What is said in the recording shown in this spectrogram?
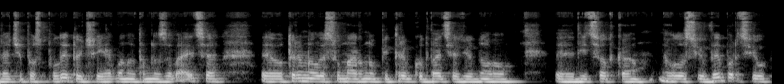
Речі Посполитої, чи як воно там називається, е, отримали сумарну підтримку 21% відсотка голосів виборців.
